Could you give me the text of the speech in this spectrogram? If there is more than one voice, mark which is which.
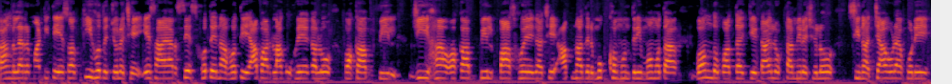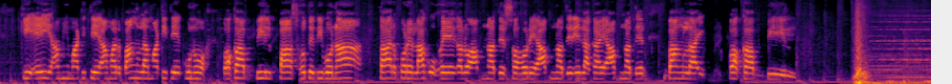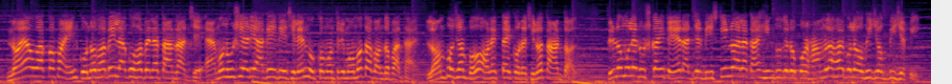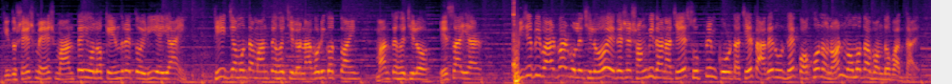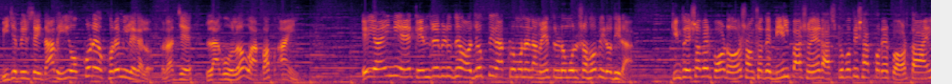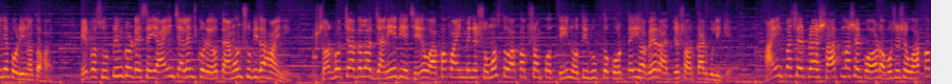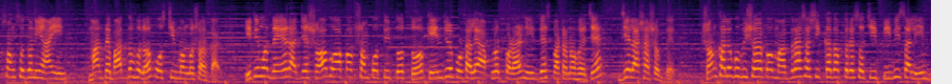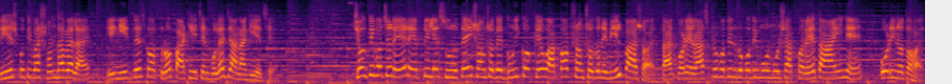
Speaker 1: বাংলার মাটিতে এসব কি হতে চলেছে? এসআইআর শেষ হতে না হতে আবার লাগু হয়ে গেল ওয়াকাব বিল। জি হ্যাঁ ওয়াকাব বিল পাস হয়ে গেছে। আপনাদের মুখ্যমন্ত্রী মমতা বন্দ্যোপাধ্যায় যে ডায়লগটা মেরেছিল, সিনা চাওড়া করে কি এই আমি মাটিতে, আমার বাংলা মাটিতে কোনো ওয়াকাব বিল পাস হতে দিব না? তারপরে লাগু হয়ে গেল আপনাদের শহরে, আপনাদের এলাকায়, আপনাদের বাংলায় ওয়াকাব বিল।
Speaker 2: নয়া ওয়াকফ আইন কোনোভাবেই লাগু হবে না তার রাজ্যে। এমন হুঁশিয়ারি আগেই দিয়েছিলেন মুখ্যমন্ত্রী মমতা বন্দ্যোপাধ্যায়। লম্ফঝম্প অনেকটাই করেছিল তার দল। তৃণমূলের উস্কানিতে রাজ্যের বিস্তীর্ণ এলাকায় হিন্দুদের ওপর হামলা হয় বলে অভিযোগ বিজেপি। কিন্তু শেষমেশ মানতেই হলো কেন্দ্রের তৈরি এই আইন। ঠিক যেমনটা মানতে হয়েছিল নাগরিকত্ব আইন, মানতে হয়েছিল এসআইআর বিজেপি বারবার বলেছিল, এদেশে সংবিধান আছে, সুপ্রিম কোর্ট আছে, তাদের ঊর্ধ্বে কখনো নন মমতা বন্দ্যোপাধ্যায়। বিজেপির সেই দাবি অক্ষরে অক্ষরে মিলে গেল। রাজ্যে লাগু হলো ওয়াকফ আইন। এই আইন নিয়ে কেন্দ্রের বিরুদ্ধে অযৌক্তিক আক্রমণে নামে তৃণমূল সহ বিরোধীরা। কিন্তু এসবের পরও সংসদে বিল পাশ হয়ে রাষ্ট্রপতি স্বাক্ষরের পর তা আইনে পরিণত হয়। এরপর সুপ্রিম কোর্টে সেই আইন চ্যালেঞ্জ করেও তেমন সুবিধা হয়নি। সর্বোচ্চ আদালত জানিয়ে দিয়েছে, ওয়াকফ আইন মেনে সমস্ত ওয়াকফ সম্পত্তি নথিভুক্ত করতেই হবে রাজ্য সরকারগুলিকে। আইন পাশের প্রায় সাত মাসের পর অবশেষে ওয়াকফ সংশোধনী আইন মানতে বাধ্য হলো পশ্চিমবঙ্গ সরকার। ইতিমধ্যে রাজ্যের সব ওয়াকফ সম্পত্তির তথ্য কেন্দ্রীয় পোর্টালে আপলোড করার নির্দেশ পাঠানো হয়েছে জেলা শাসকদের। সংখ্যালঘু বিষয়ক ও মাদ্রাসা শিক্ষা দপ্তরের সচিব পিবি সালিম বৃহস্পতিবার সন্ধ্যাবেলায় এই নির্দেশপত্র পাঠিয়েছেন বলে জানা গিয়েছে। চলতি বছরের এপ্রিলের শুরুতেই সংসদের দুই কক্ষে ওয়াকফ সংশোধনী বিল পাশ হয়। তারপরে রাষ্ট্রপতি দ্রৌপদী মুর্মুর স্বাক্ষরে তা আইনে পরিণত হয়।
